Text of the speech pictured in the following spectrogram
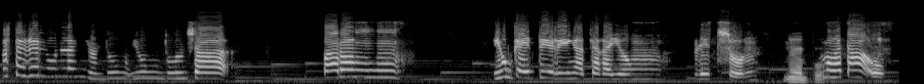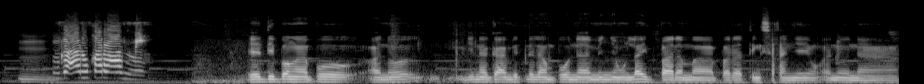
Basta ganun lang yun. Yung, yung doon sa... Parang... Yung catering at saka yung litson, nga po. mga tao, Mm. kung gaano karami. Eh di ba nga po, ano, ginagamit na lang po namin yung live para maparating sa kanya yung ano na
